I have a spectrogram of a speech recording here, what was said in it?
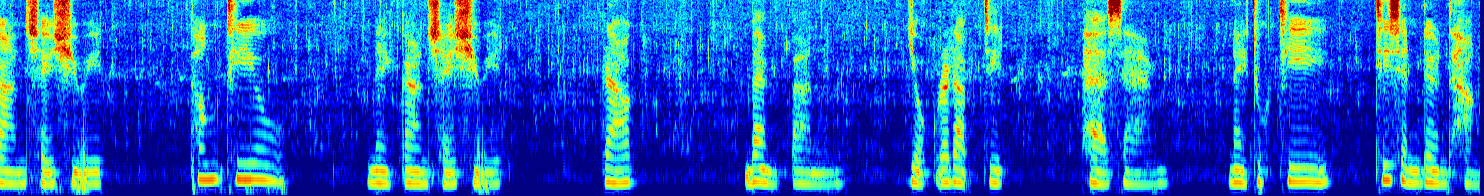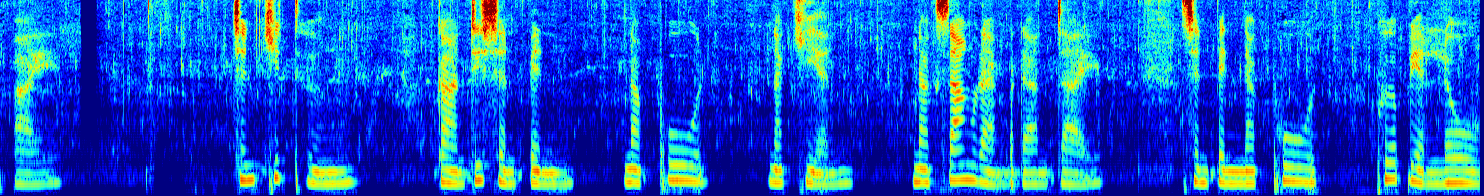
การใช้ชีวิต ท่องเที่ยว ในการใช้ชีวิต รัก แบ่งปัน ยกระดับจิตแผ่แสง ในทุกที่ที่ฉันเดินทางไป ฉันคิดถึง การที่ฉันเป็นนักพูด นักเขียน นักสร้างแรงบันดาลใจ ฉันเป็นนักพูด เพื่อเปลี่ยนโลก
